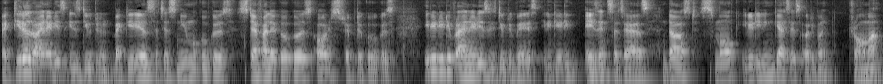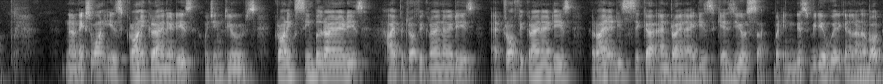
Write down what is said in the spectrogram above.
Bacterial rhinitis is due to bacteria such as pneumococcus, staphylococcus, or streptococcus. Irritative rhinitis is due to various irritative agents such as dust, smoke, irritating gases, or even trauma. Now next one is chronic rhinitis which includes chronic simple rhinitis, hypertrophic rhinitis, atrophic rhinitis, rhinitis sicca and rhinitis caseosa. But in this video we're going to learn about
